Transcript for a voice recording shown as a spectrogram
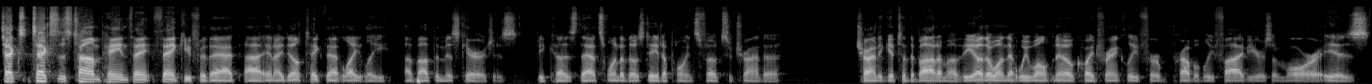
Tex- Texas Tom Payne, th- thank you for that. Uh, and I don't take that lightly about the miscarriages because that's one of those data points folks are trying to trying to get to the bottom of. The other one that we won't know, quite frankly, for probably five years or more is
